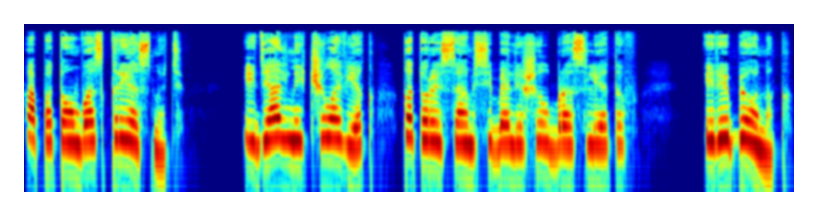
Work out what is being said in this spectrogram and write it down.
а потом воскреснуть. Идеальный человек, который сам себя лишил браслетов. И ребенок.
